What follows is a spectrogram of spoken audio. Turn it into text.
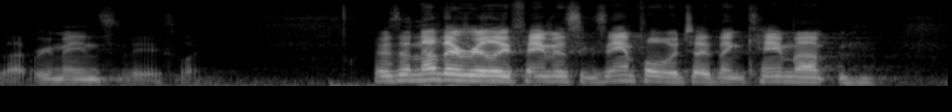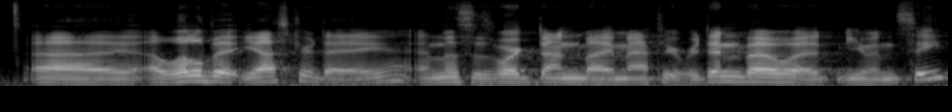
That remains to be explored. There's another really famous example, which I think came up uh, a little bit yesterday, and this is work done by Matthew Radinbo at UNC.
